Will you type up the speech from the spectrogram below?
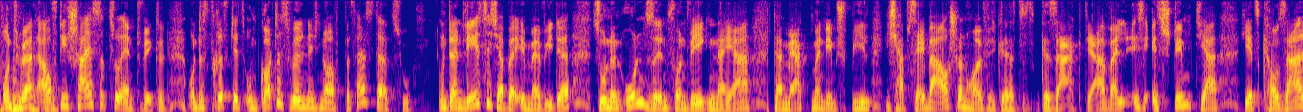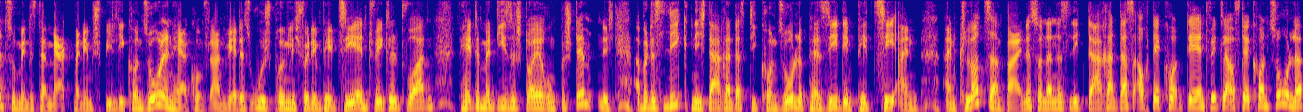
und hört auf, die Scheiße zu entwickeln. Und das trifft jetzt um Gottes Willen nicht nur auf Bethesda zu. Und dann lese ich aber immer wieder so einen Unsinn von wegen, naja, da merkt man dem Spiel, ich habe selber auch schon häufig gesagt, ja, weil es, es stimmt ja, jetzt kausal zumindest, da merkt man dem Spiel die Konsolenherkunft an. Wäre das ursprünglich für den PC entwickelt worden, hätte man diese Steuerung bestimmt nicht. Aber das liegt nicht daran, dass die Konsole per se dem PC ein, ein Klotz am Bein ist, sondern es liegt daran, dass auch der, der Entwickler auf der Konsole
